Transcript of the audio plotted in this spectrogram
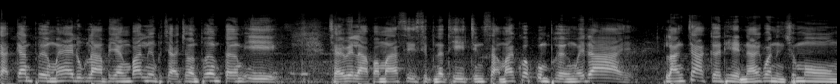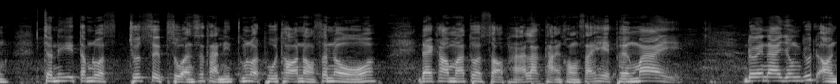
กัดกั้นเพลิงไม่ให้ลุกลามไปยังบ้านเรือนประชาชนเพิ่มเติมอีก ใช้เวลาประมาณ 40 นาทีจึงสามารถควบคุมเพลิงไว้ได้ หลังจากเกิดเหตุนานกว่าหนึ่งชั่วโมง เจ้าหน้าที่ตำรวจชุดสืบสวนสถานีตำรวจภูธรหนองสโหนได้เข้ามาตรวจสอบหาหลักฐานของสาเหตุเพลิงไหม้โดยนายยงยุทธอ่อน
